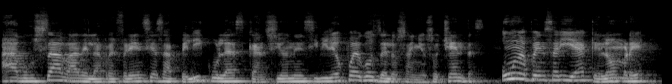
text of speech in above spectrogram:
abusaba de las referencias a películas, canciones y videojuegos de los años 80. Uno pensaría que el hombre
